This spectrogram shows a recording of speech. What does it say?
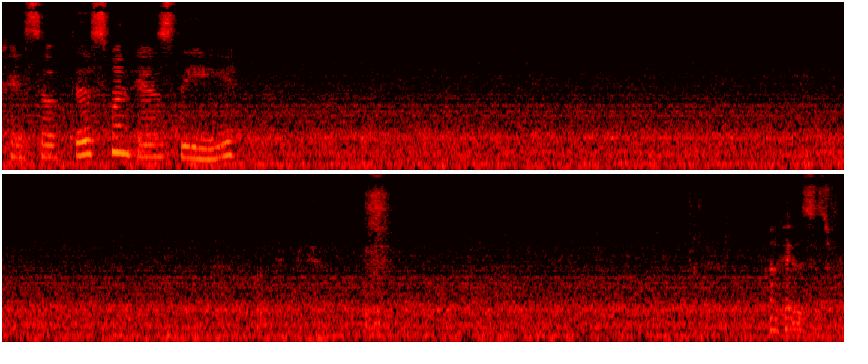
Okay, so this one is the Okay, this is for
